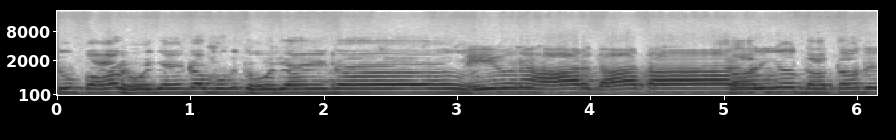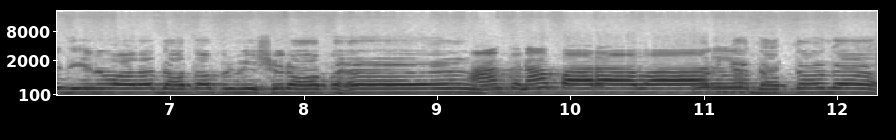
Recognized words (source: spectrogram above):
ਤੂੰ ਪਾਰ ਹੋ ਜਾਏਗਾ ਮੁਕਤ ਹੋ ਜਾਏਗਾ। ਦੇਵਨ ਹਾਰ ਦਾਤਾਰ ਸਾਰੀਆਂ ਦਾਤਾਂ ਦੇ ਦੇਣ ਵਾਲਾ ਦਾਤਾ ਪਰਮੇਸ਼ਰ ਆਪ ਹੈ। ਅੰਤ ਨਾ ਪਾਰਾਵਾਰ। ਉਹਦੀਆਂ ਦਾਤਾਂ ਦਾ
